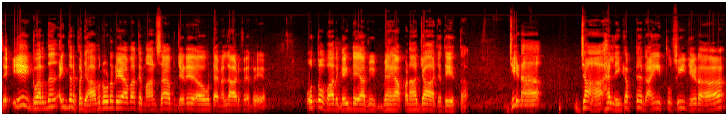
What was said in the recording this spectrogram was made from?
ਤੇ ਇਹ ਗਵਰਨਰ ਇੱਧਰ ਪੰਜਾਬ ਰੋੜ ਰਿਹਾ ਵਾ ਤੇ ਮਾਨ ਸਾਹਿਬ ਜਿਹੜੇ ਆ ਉਹ ਟੈਮਿਲਨਾਡ ਫਿਰ ਰਹੇ ਆ। ਉਸ ਤੋਂ ਬਾਅਦ ਕਹਿੰਦੇ ਆ ਵੀ ਮੈਂ ਆਪਣਾ ਜਹਾਜ਼ ਦੇ ਦਿੱਤਾ। ਜਿਹੜਾ ਜਾਂ ਹੈਲੀਕਾਪਟਰ ਰਾਹੀਂ ਤੁਸੀਂ ਜਿਹੜਾ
